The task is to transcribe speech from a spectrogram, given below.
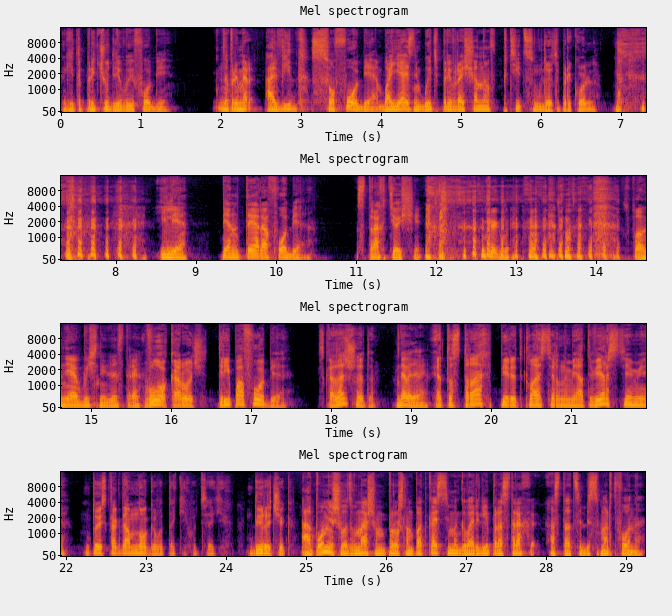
какие-то причудливые фобии. Например, авидсофобия, боязнь быть превращенным в птицу. Да, это прикольно. Или пентерофобия, страх тещи. Как бы вполне обычный, да, страх. Во, короче, трипофобия. Сказать, что это? Давай, давай. Это страх перед кластерными отверстиями, ну, то есть когда много вот таких вот всяких дырочек. А помнишь, вот в нашем прошлом подкасте мы говорили про страх остаться без смартфона.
